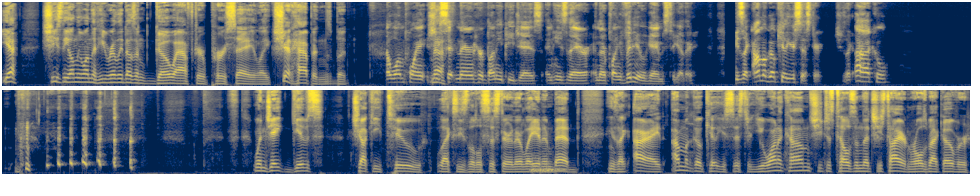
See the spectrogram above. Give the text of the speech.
Yeah, she's the only one that he really doesn't go after per se. Like shit happens, but At one point, she's Yeah. sitting there in her bunny PJs, and he's there, and they're playing video games together. He's like, "I'm gonna go kill your sister." She's like, "Ah, cool." when Jake gives Chucky to Lexy's little sister, they're laying in bed. He's like, "All right, I'm gonna go kill your sister. You want to come?" She just tells him that she's tired and rolls back over.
